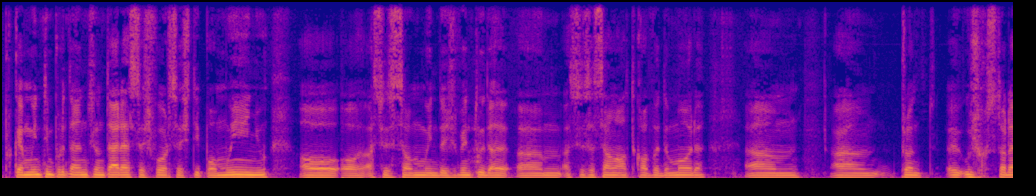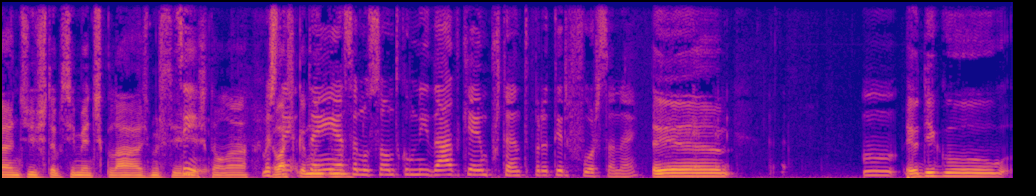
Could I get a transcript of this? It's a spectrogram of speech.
porque é muito importante juntar essas forças, tipo ao Moinho, ao, à Associação Moinho da Juventude, a Associação Alto Cova da Moura, um, um, pronto, eh, os restaurantes e os estabelecimentos que lá, as mercearias Sim, que estão lá. Mas Eu tem, acho que é tem muito- essa noção de comunidade que é importante para ter força, não é? Hum, eu digo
